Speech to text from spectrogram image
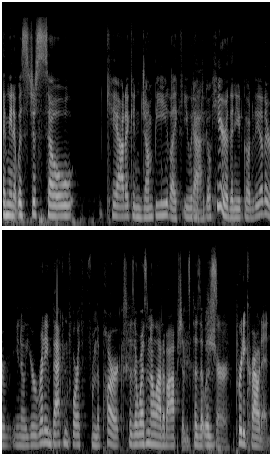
I mean, it was just so chaotic and jumpy. Like you would Yeah. have to go here, then you'd go to the other. You know, you're running back and forth from the parks because there wasn't a lot of options because it was Sure. pretty crowded.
